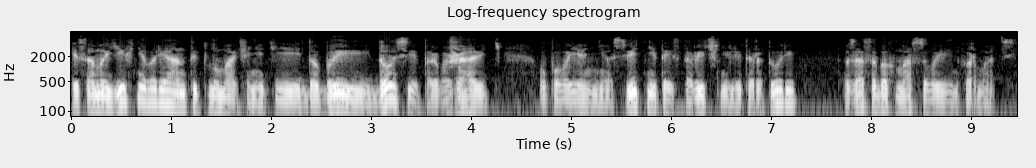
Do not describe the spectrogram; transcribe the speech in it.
І саме їхні варіанти тлумачення тієї доби і досі переважають у повоєнній освітній та історичній літературі в засобах масової інформації.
